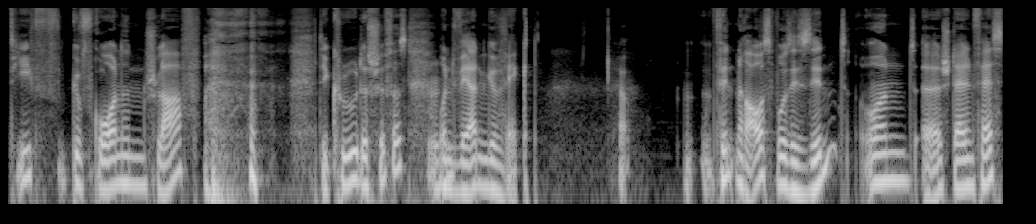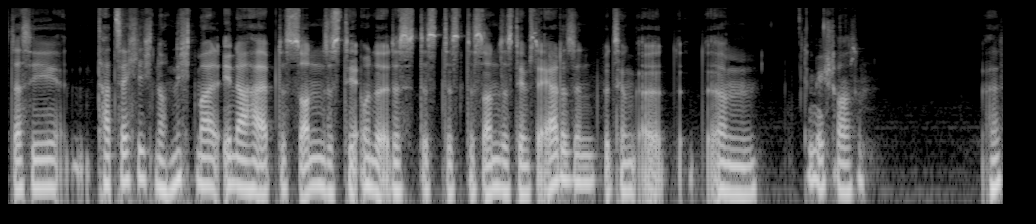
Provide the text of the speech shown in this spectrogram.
tiefgefrorenen Schlaf, die Crew des Schiffes, Mhm. und werden geweckt. Finden raus, wo sie sind und äh, stellen fest, dass sie tatsächlich noch nicht mal innerhalb des Sonnensystems oder des, des, des, des Sonnensystems der Erde sind, beziehungsweise äh, ähm, Die Milchstraße. Was?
